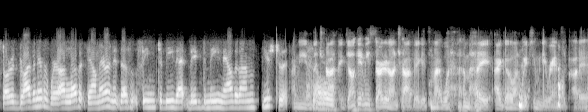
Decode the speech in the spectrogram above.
started driving everywhere. I love it down there, and it doesn't seem to be that big to me now that I'm used to it. I mean, the So- traffic. Don't get me started on traffic. It's my my. I go on way too many rants about it.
